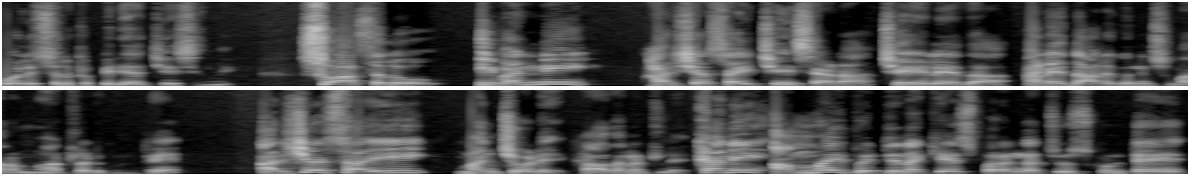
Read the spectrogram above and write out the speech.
పోలీసులకు ఫిర్యాదు చేసింది. సో అసలు ఇవన్నీ హర్ష సాయి చేశాడా చేయలేదా అనే దాని గురించి మనం మాట్లాడుకుంటే అర్షే సాయి మంచోడే కాదనట్లే. కానీ అమ్మాయి పెట్టిన కేసు పరంగా చూసుకుంటే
